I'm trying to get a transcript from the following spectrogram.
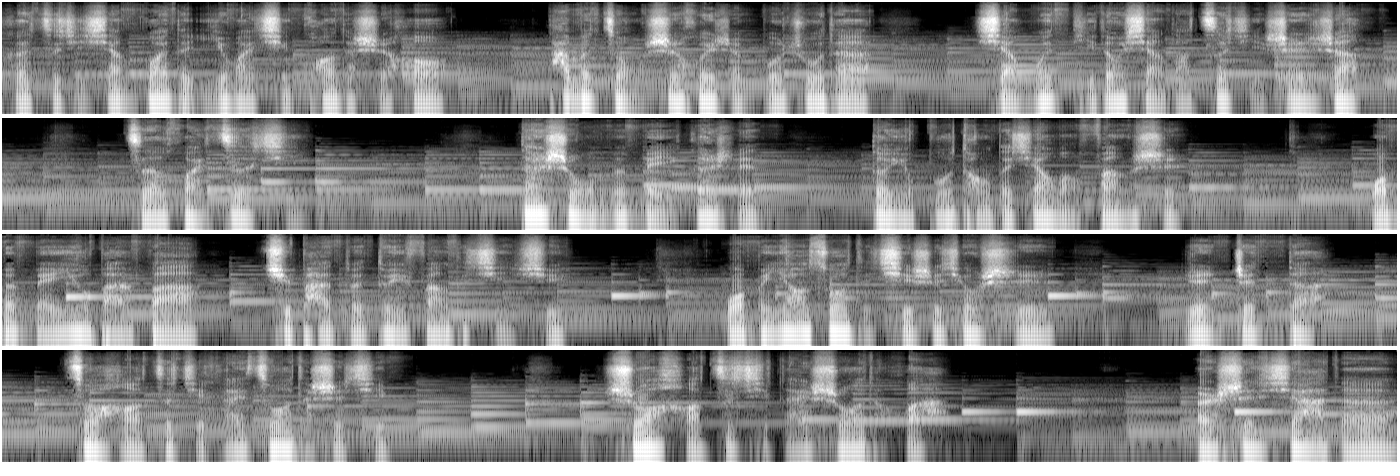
和自己相关的意外情况的时候，他们总是会忍不住的想问题都想到自己身上，责怪自己。但是我们每个人都有不同的交往方式，我们没有办法去判断对方的情绪。我们要做的其实就是认真的做好自己该做的事情，说好自己该说的话，而剩下的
